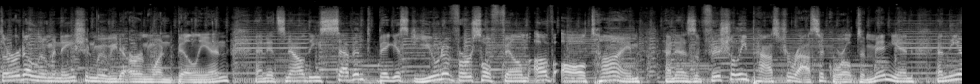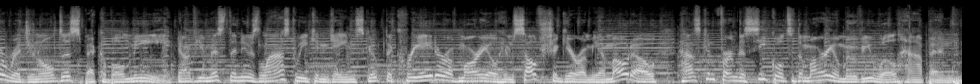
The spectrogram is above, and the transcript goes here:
third Illumination movie to earn 1 billion, and it's now the seventh biggest Universal film of all time, and has officially passed Jurassic World Dominion and the original Despicable Me. Now, if you missed the news last week in GameScoop, the creator of Mario himself, Shigeru Miyamoto, has confirmed a sequel to the Mario movie will happen.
